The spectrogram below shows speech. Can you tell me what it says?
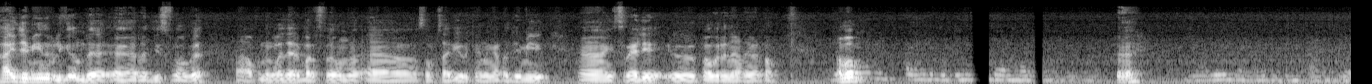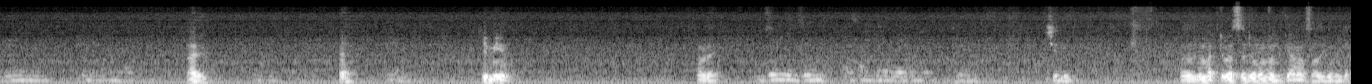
hi ജമീന്ന് വിളിക്കുന്നുണ്ട് റജീസ് വ്ലോഗ് ആ അപ്പം നിങ്ങളെല്ലാവരും പരസ്പരം ഒന്ന് സംസാരിക്കുക വെച്ചാണ് കേട്ടോ. ജെമി ഇസ്രായേലി പൗരനാണ് കേട്ടോ. അപ്പം ആര്? ജെമിയോ? എവിടെ? ജെമി. അപ്പോൾ മറ്റ് മെസ്സേജുകളൊന്നും എനിക്ക് കാണാൻ സാധിക്കുന്നില്ല.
